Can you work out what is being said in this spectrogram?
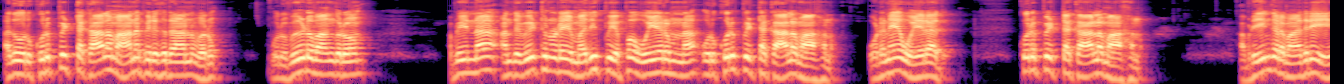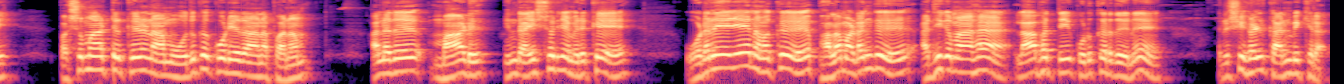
அது ஒரு குறிப்பிட்ட காலம் ஆன பிறகுதான் வரும். ஒரு வீடு வாங்குகிறோம் அப்படின்னா அந்த வீட்டினுடைய மதிப்பு எப்போ உயரும்னா ஒரு குறிப்பிட்ட காலம் ஆகணும் உடனே உயராது. குறிப்பிட்ட காலம் ஆகணும் அப்படிங்கிற மாதிரி பசுமாட்டிற்கு நாம் ஒதுக்கக்கூடியதான பணம் அல்லது மாடு இந்த ஐஸ்வர்யம் இருக்கே உடனேயே நமக்கு பல மடங்கு அதிகமாக லாபத்தை கொடுக்கறதுன்னு ரிஷிகள் காண்பிக்கிறார்.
